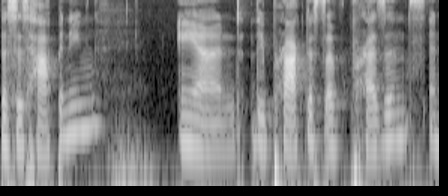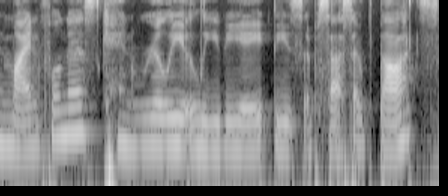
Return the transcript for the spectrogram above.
this is happening and the practice of presence and mindfulness can really alleviate these obsessive thoughts.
